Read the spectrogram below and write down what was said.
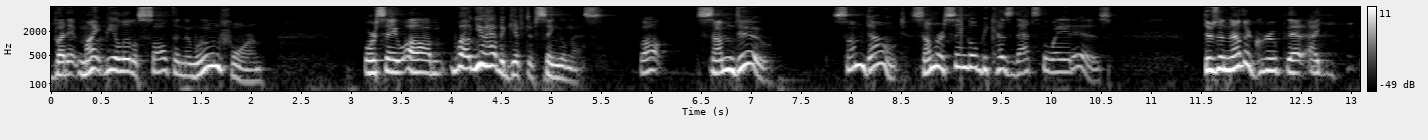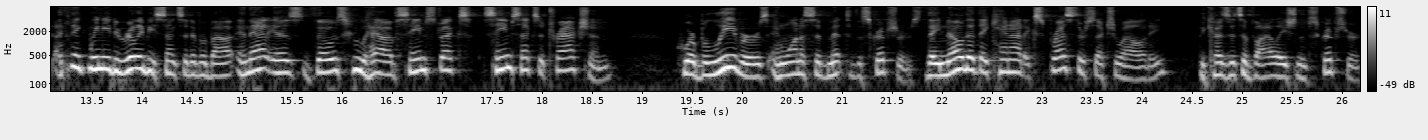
but it might be a little salt in the wound for them. Or say, um, well, you have a gift of singleness. Well, some do. Some don't. Some are single because that's the way it is. There's another group that I, I think we need to really be sensitive about, and that is those who have same sex, same sex attraction, who are believers and want to submit to the scriptures. They know that they cannot express their sexuality because it's a violation of scripture.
